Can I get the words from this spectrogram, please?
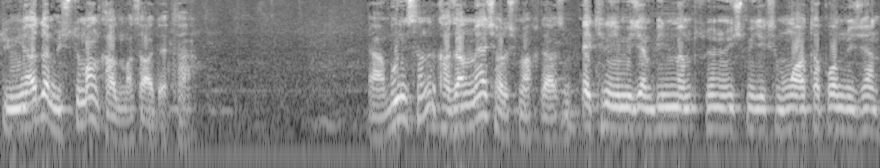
dünyada Müslüman kalmaz adeta. Yani bu insanları kazanmaya çalışmak lazım. Etini yemeyeceksin, bilmem suyunu içmeyeceksin, muhatap olmayacaksın,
